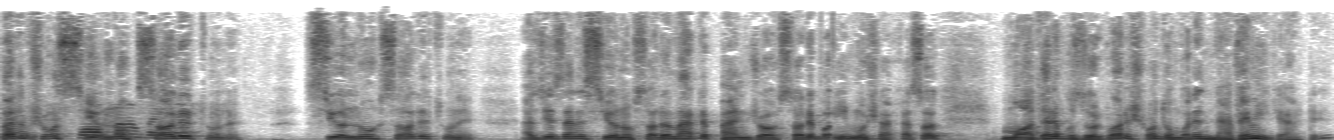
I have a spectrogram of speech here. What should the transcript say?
بعدم شما 39 سالتونه. 39 سالتونه. از یه زن 39 ساله مرد 50 ساله با این مشخصات مادر بزرگوار شما دنبال نوه میگرده؟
